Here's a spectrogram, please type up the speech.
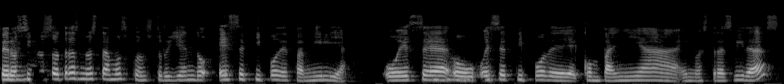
pero si nosotras no estamos construyendo ese tipo de familia, o ese, o ese tipo de compañía en nuestras vidas,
